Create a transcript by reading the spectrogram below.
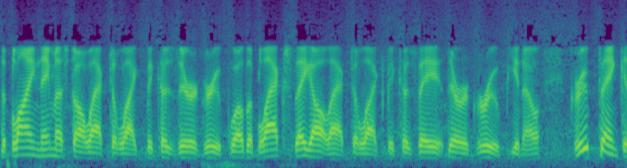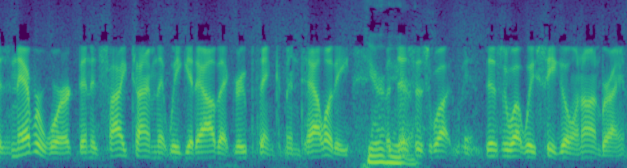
the blind they must all act alike because they're a group. Well, the blacks they all act alike because they they're a group. You know, groupthink has never worked, and it's high time that we get out of that groupthink mentality. Here, but here. this is what this is what we see going on, Brian.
